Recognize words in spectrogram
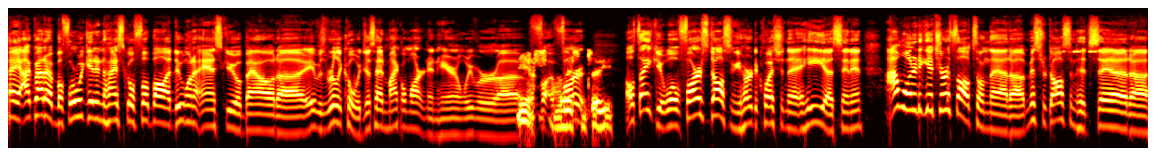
Hey, I've got to. Before we get into high school football, I do want to ask you about. Uh, it was really cool. We just had Michael Martin in here, and we were. Uh, yeah, far, oh, thank you. Well, Forrest Dawson, you heard the question that he uh, sent in. I wanted to get your thoughts on that. Uh, Mr. Dawson had said uh,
